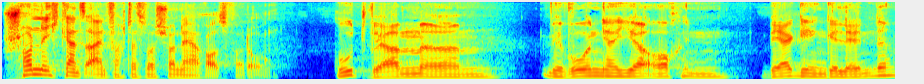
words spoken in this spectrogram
schon nicht ganz einfach, das war schon eine Herausforderung. Gut, wir haben, ähm, wir wohnen ja hier auch in bergigen Gelände,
